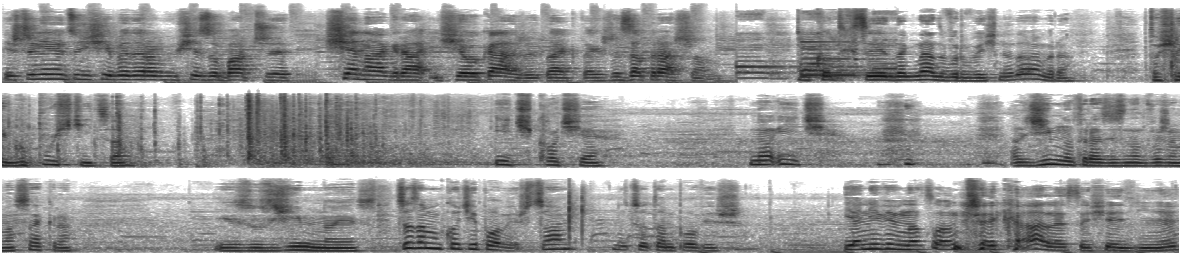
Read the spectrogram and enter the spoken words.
Jeszcze nie wiem, co dzisiaj będę robił, się zobaczy, się nagra i się okaże, tak? Także zapraszam. No kot chce jednak na dwór wyjść, no dobra. To się go puści, co? Idź, kocie. No idź. Ale zimno teraz jest na dworze, masakra. Jezus, zimno jest. Co tam, kocie, powiesz, co? No co tam powiesz? Ja nie wiem, na co on czeka, ale se siedzi, nie?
